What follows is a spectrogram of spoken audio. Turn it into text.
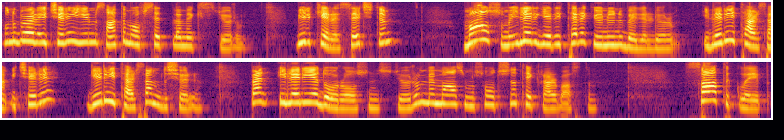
Bunu böyle içeriye 20 santim offsetlemek istiyorum. Bir kere seçtim. Mouse'umu ileri geri iterek yönünü belirliyorum. İleri itersem içeri, geri itersem dışarı. Ben ileriye doğru olsun istiyorum ve mouse'umun sol tuşuna tekrar bastım. Sağ tıklayıp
